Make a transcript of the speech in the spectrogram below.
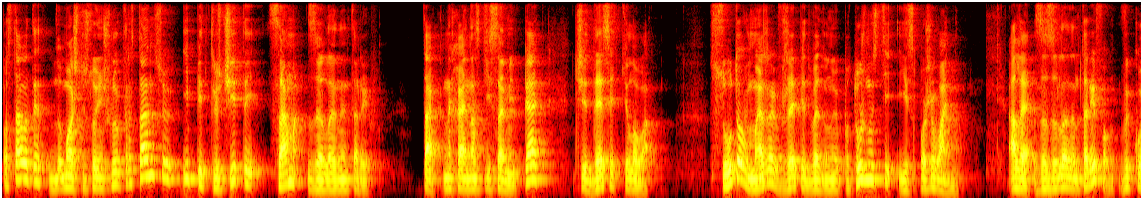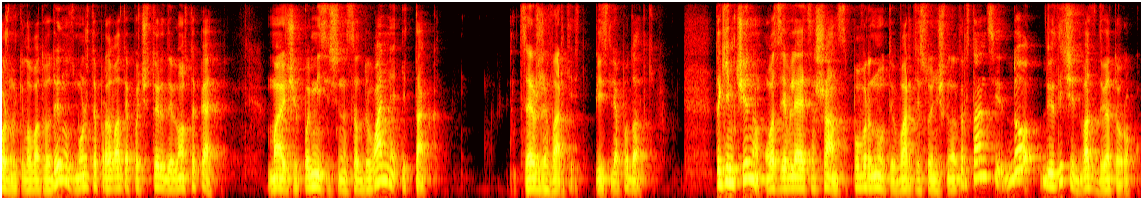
поставити домашню сонячну електростанцію і підключити саме зелений тариф. Так, нехай на ті самі 5 чи 10 кВт. Суто в межах вже підведеної потужності і споживання. Але за зеленим тарифом ви кожну кіловат годину зможете продавати по 4,95, маючи помісячне салдування і так. Це вже вартість після податків. Таким чином, у вас з'являється шанс повернути вартість сонячної електростанції до 2029 року.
